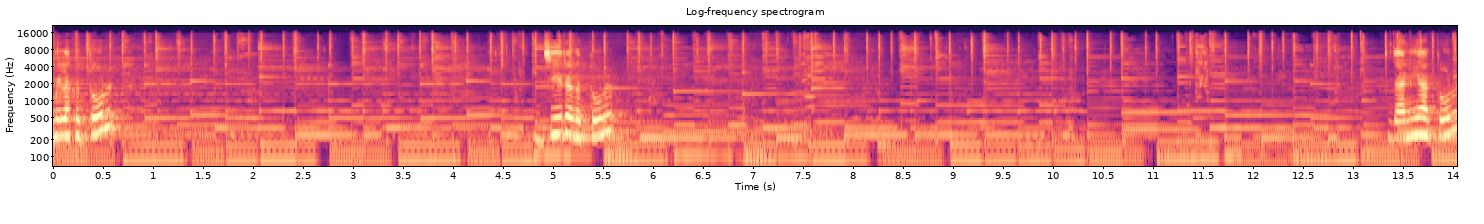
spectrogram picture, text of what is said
மிளகுத்தூள் ஜீரகத்தூள் தனியாத்தூள்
